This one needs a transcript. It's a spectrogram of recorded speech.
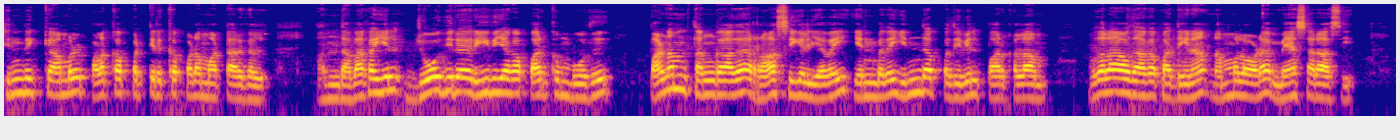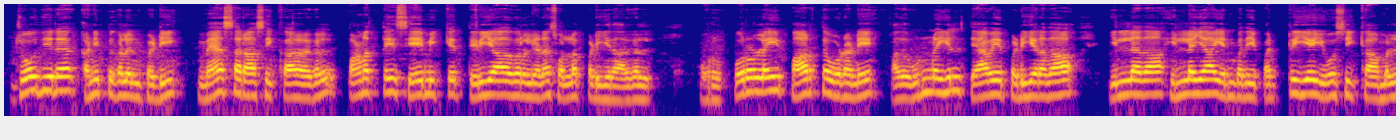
சிந்திக்காமல் பழக்கப்பட்டிருக்கப்பட மாட்டார்கள். அந்த வகையில் ஜோதிட ரீதியாக பார்க்கும்போது பணம் தங்காத ராசிகள் எவை என்பதை இந்த பதிவில் பார்க்கலாம். முதலாவதாக பார்த்தீங்கன்னா நம்மளோட மேச ராசி ஜோதிட கணிப்புகளின்படி மேச ராசிக்காரர்கள் பணத்தை சேமிக்க தெரியாதவர்கள் என சொல்லப்படுகிறார்கள். ஒரு பொருளை பார்த்த உடனே அது உண்மையில் தேவைப்படுகிறதா இல்லதா இல்லையா என்பதை பற்றியே யோசிக்காமல்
